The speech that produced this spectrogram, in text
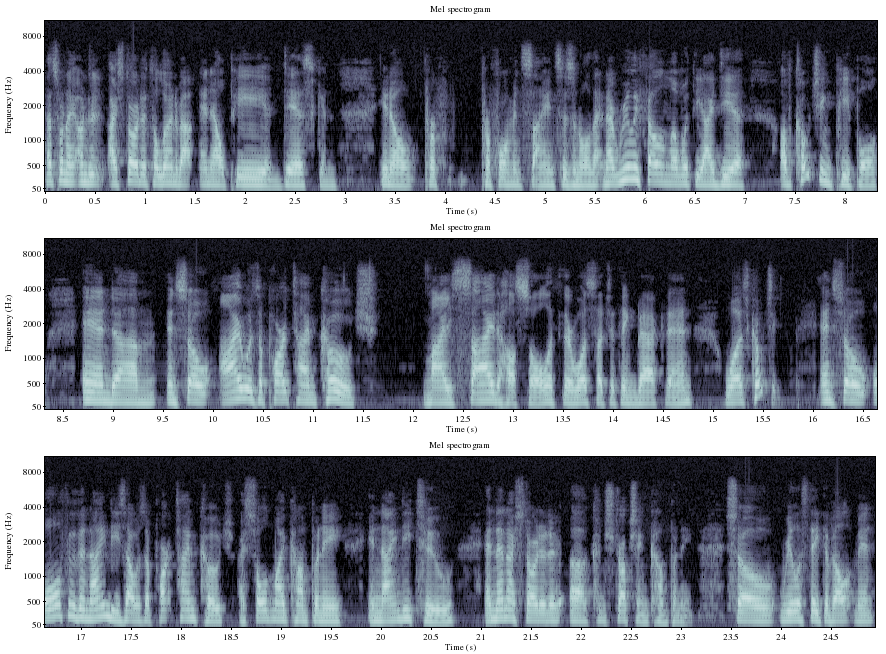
That's when i under i started to learn about nlp and disc and you know perf- performance sciences and all that. And i really fell in love with the idea of coaching people. And um, and so i was a part-time coach. My side hustle if there was such a thing back then was coaching and so all through the 90s, I was a part-time coach. I sold my company in 92, and then I started a, a construction company. So real estate development,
